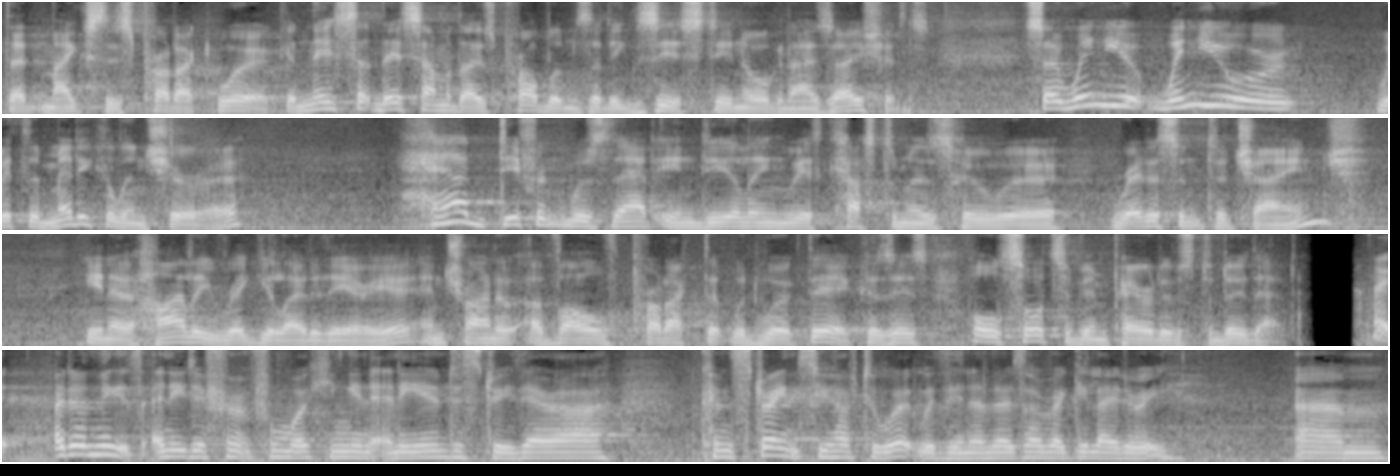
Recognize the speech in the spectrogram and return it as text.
that makes this product work. And there's, there's some of those problems that exist in organisations. So when, you, when you were with the medical insurer, how different was that in dealing with customers who were reticent to change? in a highly regulated area and trying to evolve product that would work there because there's all sorts of imperatives to do that. I, I don't think it's any different from working in any industry. There are constraints you have to work within, and those are regulatory, um,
